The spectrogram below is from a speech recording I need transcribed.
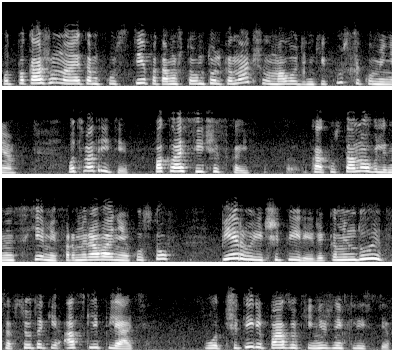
Вот покажу на этом кусте, потому что он только начал, молоденький кустик у меня. Вот смотрите, по классической, как установленной схеме формирования кустов – Первые четыре рекомендуется все-таки ослеплять. Вот четыре пазухи нижних листьев.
